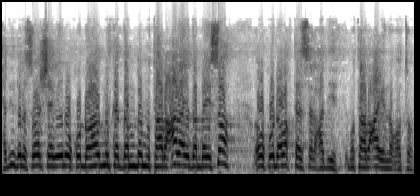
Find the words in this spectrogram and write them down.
xadiid la soo sheegay inuu ku dhaho midka dambe mutaabacada ay dambayso oo ku dhaho wakhtasal xadiid mutaabaca ay noqoto.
